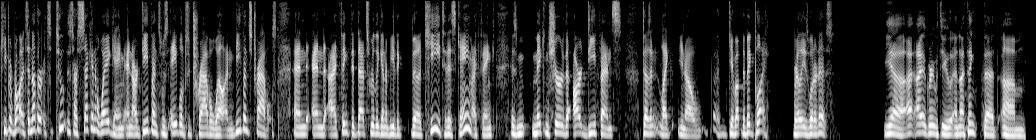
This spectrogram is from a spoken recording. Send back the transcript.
keep it rolling. It's another. It's a two. It's our second away game, and our defense was able to travel well, and defense travels, and and I think that that's really going to be the the key to this game. I think is m- making sure that our defense doesn't like you know uh, give up the big play. Really is what it is. Yeah, I, I agree with you, and I think that um,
